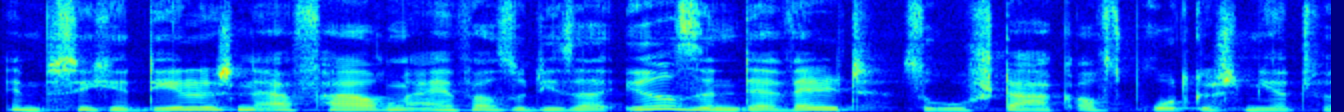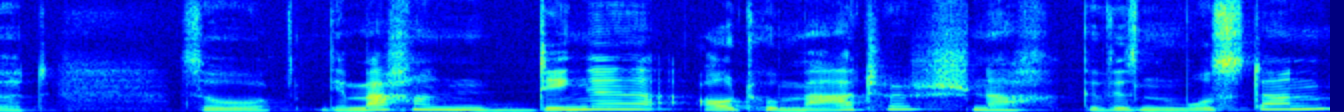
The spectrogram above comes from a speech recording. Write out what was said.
in psychedelischen Erfahrungen einfach so dieser Irrsinn der Welt so stark aufs Brot geschmiert wird. So, wir machen Dinge automatisch nach gewissen Mustern.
